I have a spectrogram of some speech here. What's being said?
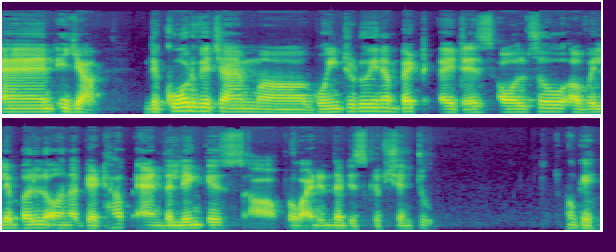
And yeah the code which i'm uh, going to do in a bit it is also available on a github and the link is uh, provided in the description too. Okay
